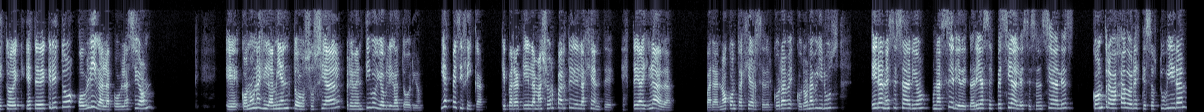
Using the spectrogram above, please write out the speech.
este decreto obliga a la población eh, con un aislamiento social preventivo y obligatorio y especifica que para que la mayor parte de la gente esté aislada para no contagiarse del coronavirus, era necesario una serie de tareas especiales, esenciales, con trabajadores que sostuvieran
